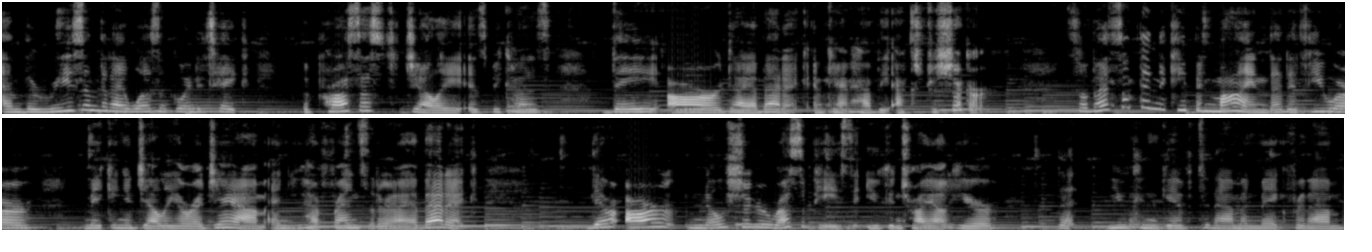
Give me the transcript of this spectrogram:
And the reason that I wasn't going to take the processed jelly is because they are diabetic and can't have the extra sugar. So that's something to keep in mind that if you are making a jelly or a jam and you have friends that are diabetic, there are no sugar recipes that you can try out here that you can give to them and make for them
